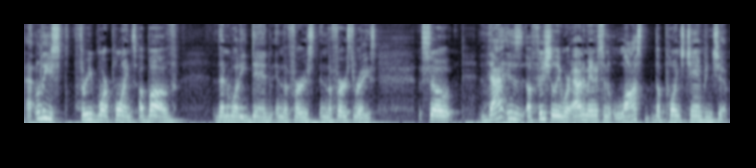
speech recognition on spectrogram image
at least three more points above than what he did in the first in the first race. So that is officially where Adam Anderson lost the points championship.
